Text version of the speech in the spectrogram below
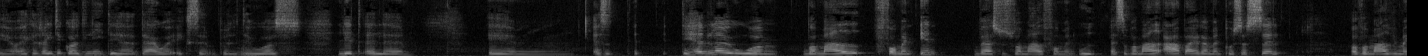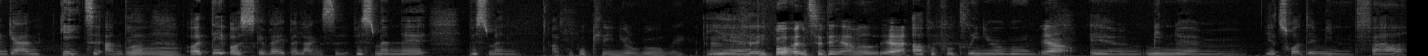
Øh, og jeg kan rigtig godt lide det her Dawa-eksempel. Mm. Det er jo også lidt af... Øh, altså, det handler jo om hvor meget får man ind versus hvor meget får man ud. Altså hvor meget arbejder man på sig selv, og hvor meget vil man gerne give til andre. Mm. Og at det også skal være i balance. Hvis man, øh, hvis man Apropos clean your room, ikke? Yeah. I forhold til det her med, ja. Apropos clean your room. Ja. Øh, min, øh, jeg tror, det er min far,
